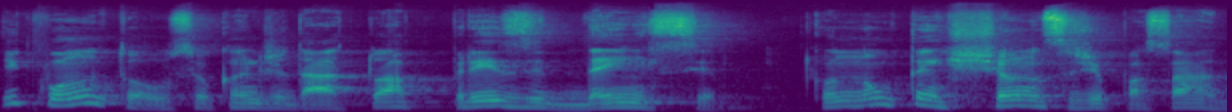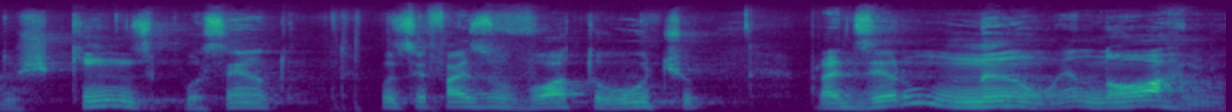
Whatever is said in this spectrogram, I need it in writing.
e quanto ao seu candidato à presidência, quando não tem chances de passar dos 15%, você faz o voto útil para dizer um não enorme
